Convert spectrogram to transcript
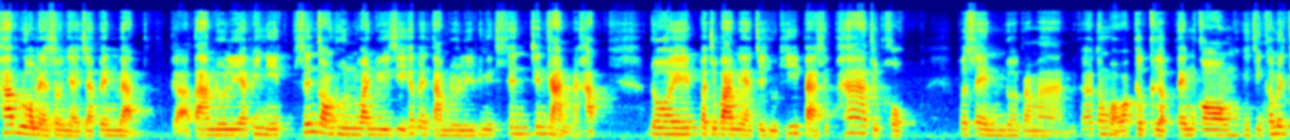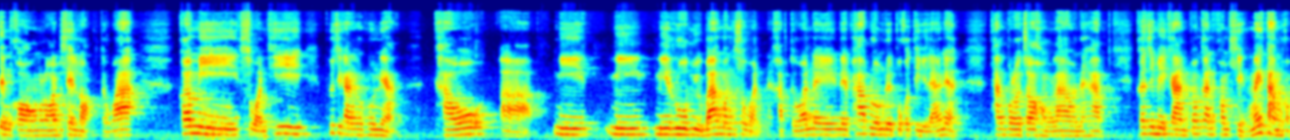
ภาพรวมเนี่ยส่วนใหญ่จะเป็นแบบเอ่อตามดุลยพินิษซึ่งกองทุนวัน UEG ก็เป็นตามดุลยพินิษเช่นเช่นกันนะครับ โดยปัจจุบันเนี่ยจะอยู่ที่ 85.6เปอร์เซ็นโดยประมาณ ก็ต้องบอกว่าเกือบเกือบเต็มกอง จริงๆ ก็ไม่เต็มกอง100%หรอก แต่ว่าก็มีส่วนที่ผู้จัดการกองทุนเนี่ยเขามีมีมีรูมอยู่บ้างบางส่วนนะครับ แต่ว่าในในภาพรวมโดยปกติแล้วเนี่ยทางบลจของเรานะครับ ก็จะมีการป้องกันความเสี่ยงไม่ต่ำกว่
